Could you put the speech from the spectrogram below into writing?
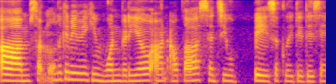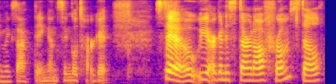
Um, so I'm only going to be making one video on Outlaw since you basically do the same exact thing on single target. So we are going to start off from stealth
